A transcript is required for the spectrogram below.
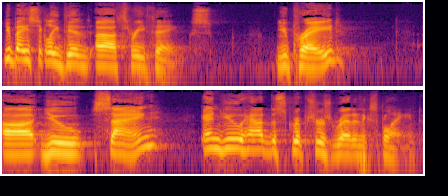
you basically did uh, three things. You prayed, uh, you sang, and you had the scriptures read and explained.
